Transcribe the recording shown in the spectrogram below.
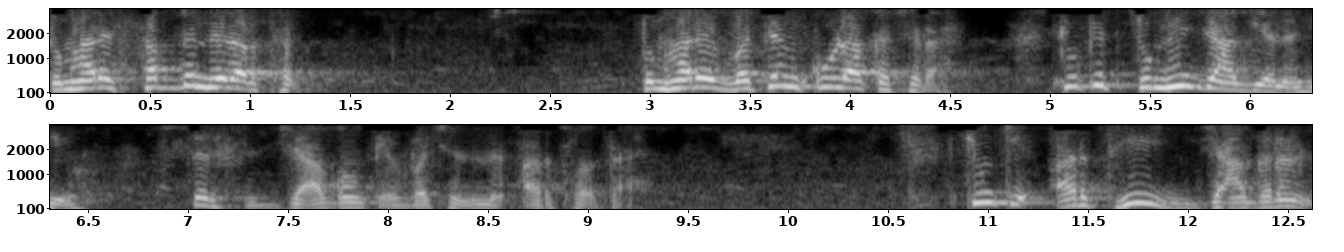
तुम्हारे शब्द निरर्थक। तुम्हारे वचन कूड़ा कचरा क्योंकि तुम ही जागे नहीं हो। सिर्फ़ जागों के वचन में अर्थ होता है। क्योंकि अर्थ ही जागरण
